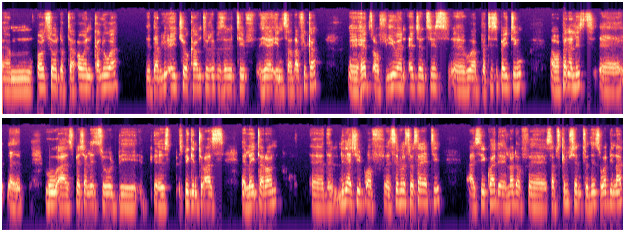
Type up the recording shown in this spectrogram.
um, also, Dr. Owen Kaluwa, the WHO country representative here in South Africa, uh, heads of UN agencies uh, who are participating, our panelists uh, uh who are specialists who will be uh, speaking to us uh, later on, the leadership of civil society. I see quite a lot of subscription to this webinar.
